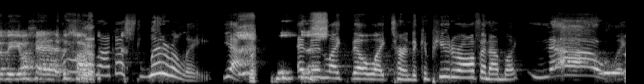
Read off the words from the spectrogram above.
over your head. Oh my gosh, literally, yeah. And then like they'll like turn the computer off, and I'm like, no, like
